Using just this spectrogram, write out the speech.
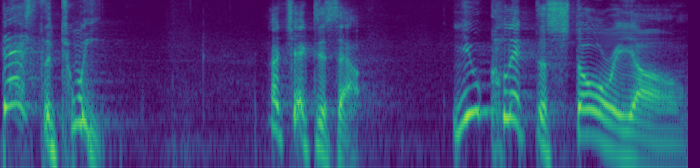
That's the tweet. Now check this out. You click the story, y'all.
